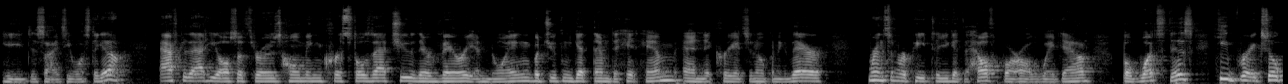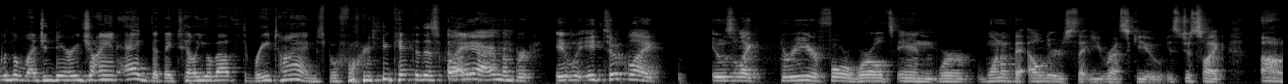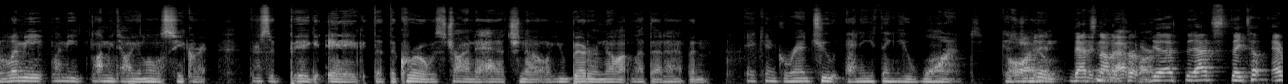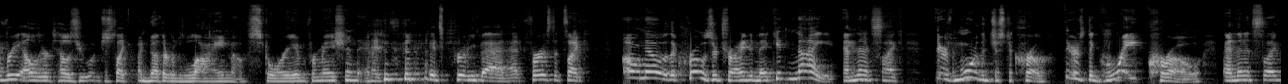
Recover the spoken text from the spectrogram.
he decides he wants to get out. After that, he also throws homing crystals at you. They're very annoying, but you can get them to hit him, and it creates an opening there. Rinse and repeat till you get the health bar all the way down. But what's this? He breaks open the legendary giant egg that they tell you about three times before you get to this Oh yeah, I remember. It it took like it was like three or four worlds in where one of the elders that you rescue is just like, oh, let me let me let me tell you a little secret. There's a big egg that the crow is trying to hatch now. You better not let that happen. it can grant you anything you want. 'Cause Oh, you I know, didn't- I That's didn't know not a that tro- part. yeah. That's they tell every elder tells you just like another line of story information, and it's it's pretty bad. At first, it's like, oh no, the crows are trying to make it night, and then it's like, there's more than just a crow. There's the great crow, and then it's like.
